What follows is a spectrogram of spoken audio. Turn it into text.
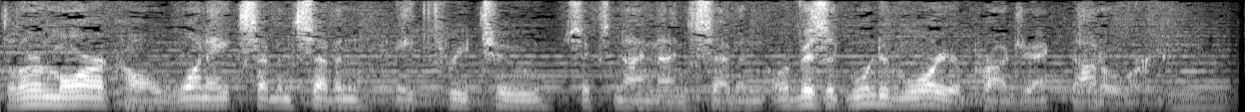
To learn more, call 1 877 832 6997 or visit woundedwarriorproject.org.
